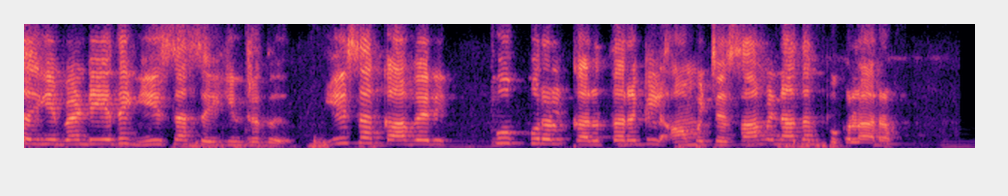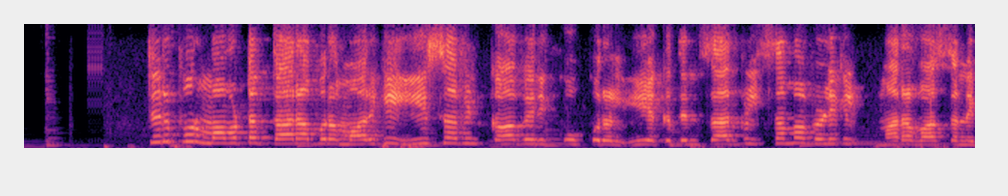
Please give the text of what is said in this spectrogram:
செய்ய வேண்டியதை ஈசா செய்கின்றது. ஈசா காவேரி கூக்குரல் கருத்தரங்கில் அமைச்சர் சாமிநாதன் புகழாரம். திருப்பூர் மாவட்டம் தாராபுரம் அருகே ஈசாவின் காவேரி கூக்குரல் இயக்கத்தின் சார்பில் சமவெளியில் மரவாசனை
